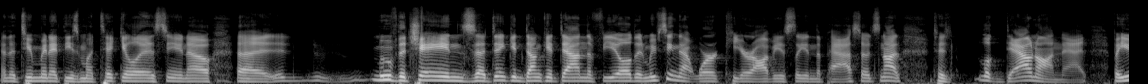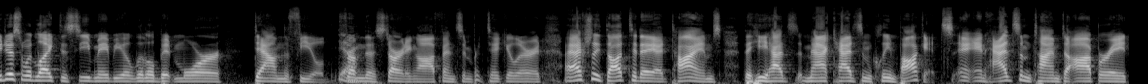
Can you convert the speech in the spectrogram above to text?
in the two minute, these meticulous, you know, uh, move the chains, uh, dink and dunk it down the field, and we've seen that work here, obviously, in the past. So it's not to look down on that, but you just would like to see maybe a little bit more down the field Yeah. from the starting offense in particular. And I actually thought today at times that he had Mac had some clean pockets and, and had some time to operate.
